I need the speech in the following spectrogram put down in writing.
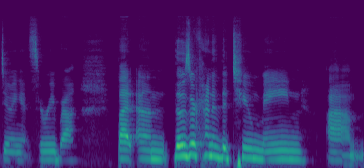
doing at Cerebra. But um, those are kind of the two main um,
